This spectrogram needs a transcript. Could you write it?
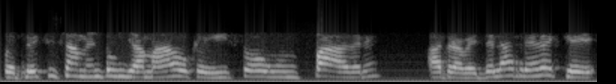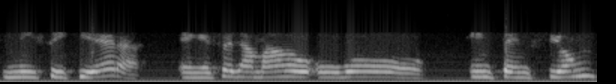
fue precisamente un llamado que hizo un padre a través de las redes que ni siquiera en ese llamado hubo intención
